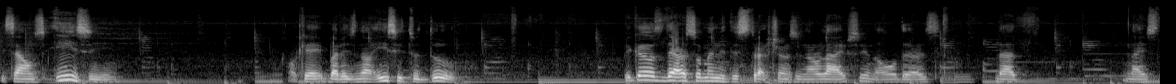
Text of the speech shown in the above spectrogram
it sounds easy, okay, but it's not easy to do because there are so many distractions in our lives. You know, there's that nice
